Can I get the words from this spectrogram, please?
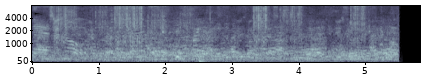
Yes, no.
